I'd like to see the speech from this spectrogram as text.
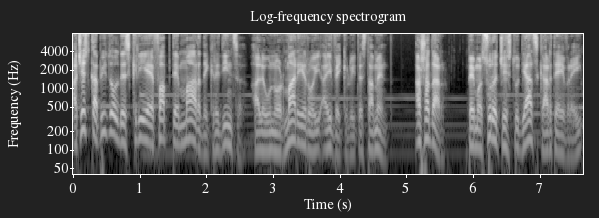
Acest capitol descrie fapte mari de credință ale unor mari eroi ai Vechiului Testament. Așadar, pe măsură ce studiați Cartea Evrei,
